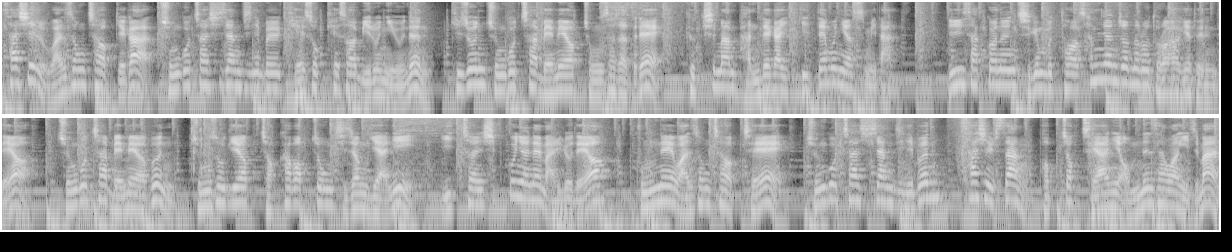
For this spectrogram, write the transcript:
사실 완성차 업계가 중고차 시장 진입을 계속해서 미룬 이유는 기존 중고차 매매업 종사자들의 극심한 반대가 있기 때문이었습니다. 이 사건은 지금부터 3년 전으로 돌아가게 되는데요. 중고차 매매업은 중소기업 적합업종 지정 기한이 2019년에 만료되어 국내 완성차 업체의 중고차 시장 진입은 사실상 법적 제한이 없는 상황이지만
